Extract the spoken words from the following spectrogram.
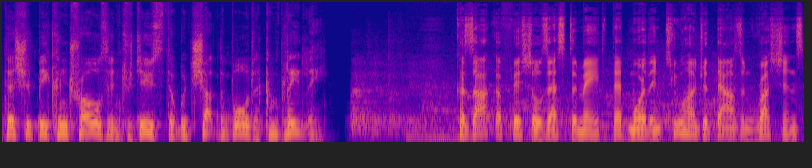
there should be controls introduced that would shut the border completely. Kazakh officials estimate that more than 200,000 Russians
